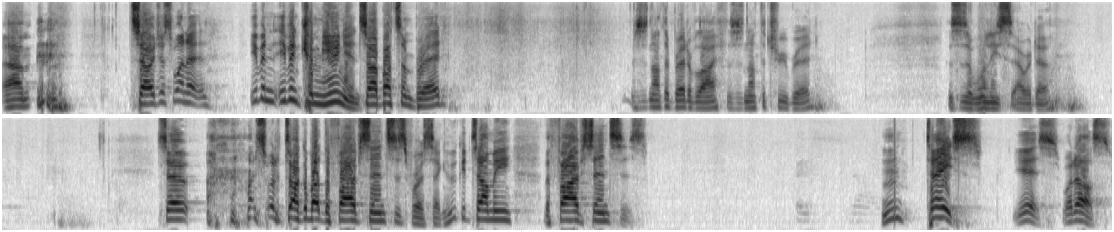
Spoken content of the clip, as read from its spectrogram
Um, so I just want to even even communion. So I bought some bread. This is not the bread of life. This is not the true bread. This is a woolly sourdough. So I just want to talk about the five senses for a second. Who could tell me the five senses? Hmm? Taste. Yes. What else?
